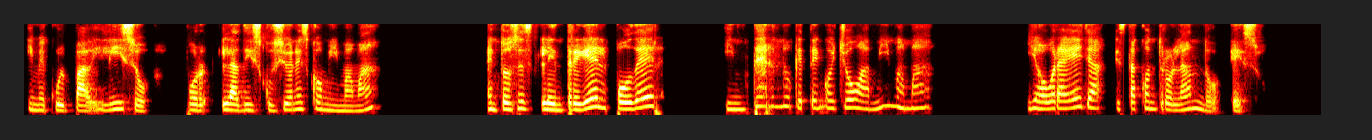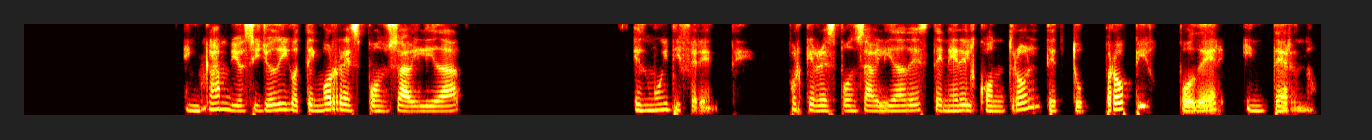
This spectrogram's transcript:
y me culpabilizo por las discusiones con mi mamá, entonces le entregué el poder interno que tengo yo a mi mamá y ahora ella está controlando eso. En cambio, si yo digo tengo responsabilidad, es muy diferente porque responsabilidad es tener el control de tu propio poder interno.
